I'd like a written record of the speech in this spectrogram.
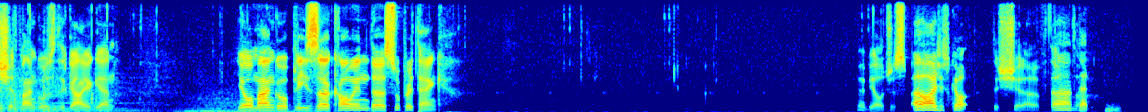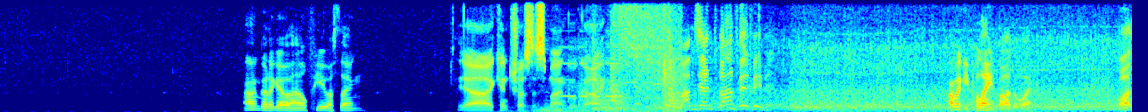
Shit, Mango's the guy again. Yo, Mango, please uh, call in the super tank. Maybe I'll just Oh, I just got the shit out of that. um, dead. I'm gonna go help you, I think. Yeah, I can trust this Mango guy. Haben Sie einen Plan, Feldwebel? How many you playing, by the way? What?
